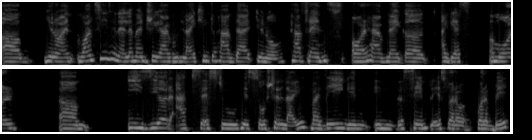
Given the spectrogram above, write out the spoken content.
Um, you know, and once he's in elementary, I would like him to have that, you know, have friends or have like a, I guess, a more um, easier access to his social life by being in in the same place for a for a bit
